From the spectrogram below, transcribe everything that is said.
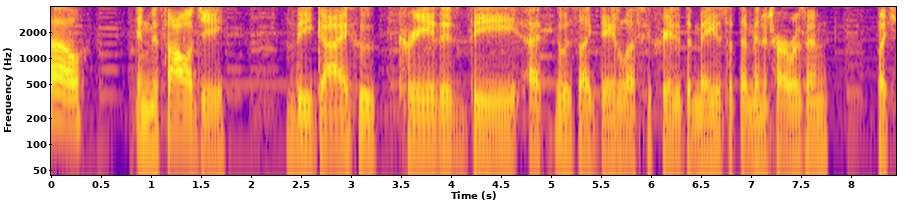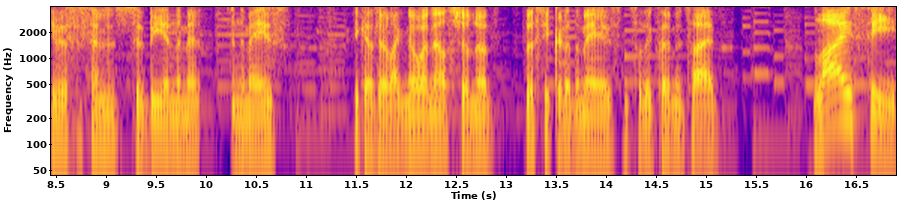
Oh, In mythology, the guy who created the I think it was like Daedalus who created the maze that the Minotaur was in. Like he was sentenced to be in the in the maze because they're like no one else shall know the secret of the maze, and so they put him inside. Lai Si,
